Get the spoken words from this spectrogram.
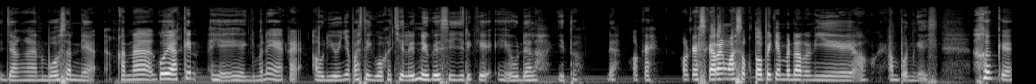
jangan bosen ya. Karena gue yakin ya, ya gimana ya kayak audionya pasti gue kecilin juga sih jadi kayak ya udahlah gitu. Dah oke. Okay. oke okay, sekarang masuk topik yang benar nih. Ya, okay, ampun guys. Oke okay.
